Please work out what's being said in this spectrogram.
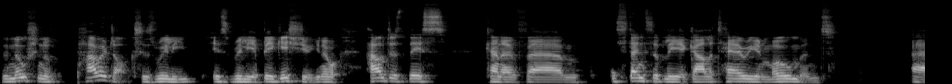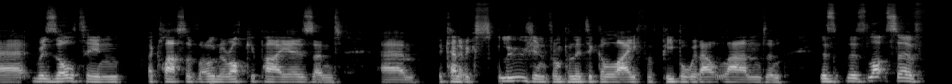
the notion of paradox is really is really a big issue. You know, how does this kind of um, ostensibly egalitarian moment uh, result in a class of owner occupiers and um, the kind of exclusion from political life of people without land? And there's there's lots of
